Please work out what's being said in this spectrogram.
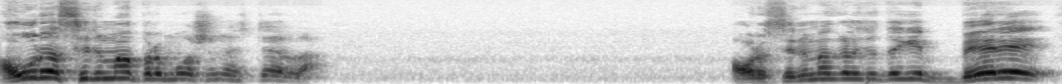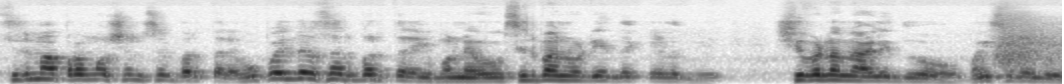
ಅವರ ಸಿನಿಮಾ ಪ್ರಮೋಷನ್ ಅಷ್ಟೇ ಅಲ್ಲ. ಅವರ ಸಿನಿಮಾಗಳ ಜೊತೆಗೆ ಬೇರೆ ಸಿನಿಮಾ ಪ್ರಮೋಷನ್ಸ್ ಬರ್ತಾರೆ. ಉಪೇಂದ್ರ ಸರ್ ಬರ್ತಾರೆ. ಈಗ ಮೊನ್ನೆ ಹೋಗಿ ಸಿನಿಮಾ ನೋಡಿ ಅಂತ ಕೇಳಿದ್ವಿ. ಶಿವಣ್ಣ ನಾಳಿದ್ದು ಮೈಸೂರಲ್ಲಿ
